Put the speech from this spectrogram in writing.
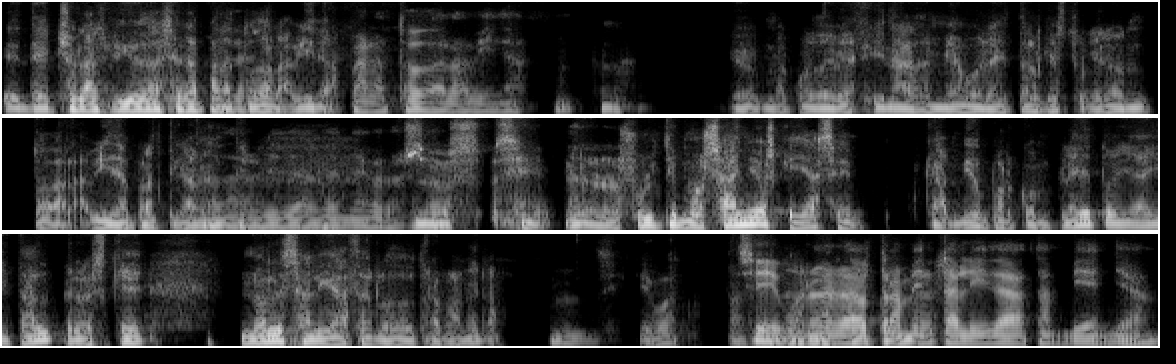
eh, de hecho, las viudas era para toda la vida. Para toda la vida. Yo me acuerdo de vecinas de mi abuela y tal que estuvieron toda la vida prácticamente. Toda la vida de negros. Los, en los últimos años, que ya se cambió por completo ya y tal, pero es que no le salía a hacerlo de otra manera. Mm. sí, bueno, era otra mentalidad también ya.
